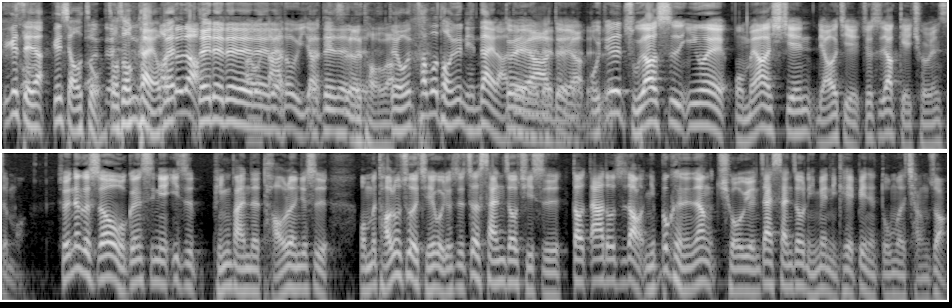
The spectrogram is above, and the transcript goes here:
你 跟谁啊？跟小左左宗凯，我们对对对对对，大家都一样，电视儿童啊，对我差不多同一个年代啦。对啊对啊，我觉得主要是因为我们要先了解，就是要给球员什么，所以那个时候我跟思念一直频繁的讨论，就是我们讨论出的结果就是这三周其实到大家都知道，你不可能让球员在三周里面你可以变得多么的强壮，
